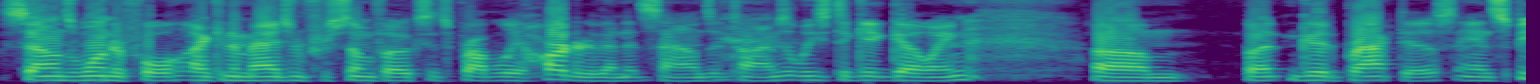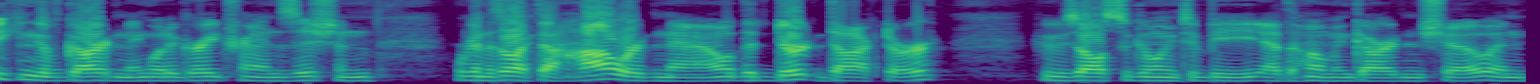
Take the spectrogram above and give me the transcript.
Sounds wonderful. I can imagine for some folks it's probably harder than it sounds at times, at least to get going. Um, but good practice. And speaking of gardening, what a great transition. We're going to talk to Howard now, the dirt doctor who's also going to be at the Home and Garden Show. And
